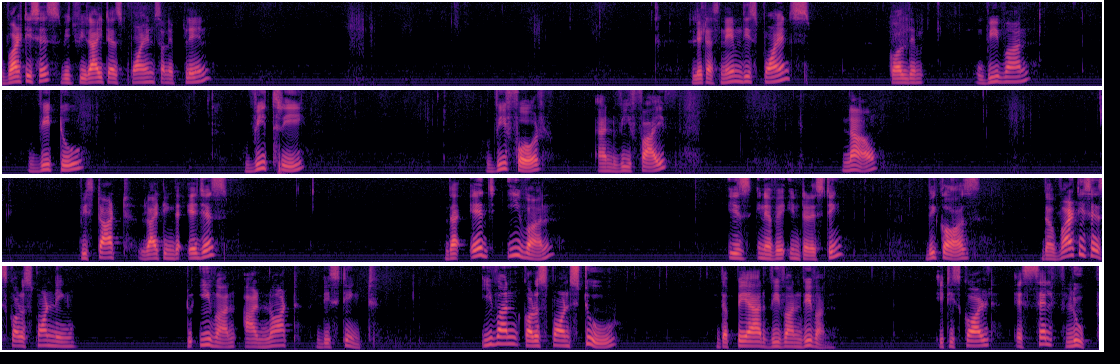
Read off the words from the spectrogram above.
vertices which we write as points on a plane let us name these points call them V 1, V 2, V 3, V 4 and V 5. Now, we start writing the edges. The edge E 1 is in a way interesting because the vertices corresponding to E 1 are not distinct. E 1 corresponds to the pair V 1 V 1. It is called a self loop.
